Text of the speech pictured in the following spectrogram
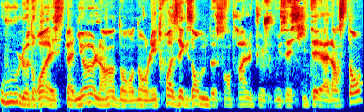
ou le droit espagnol, hein, dans, dans, les trois exemples de centrales que je vous ai cités à l'instant.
